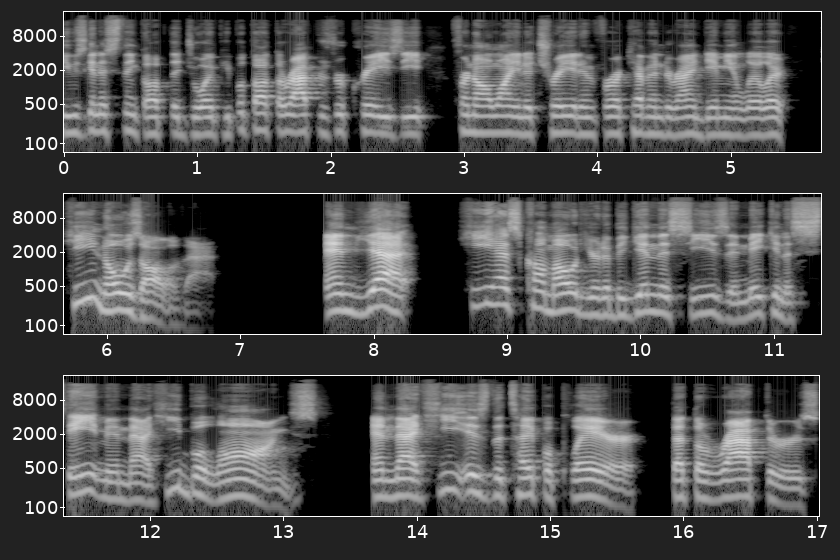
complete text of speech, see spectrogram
he was going to stink up the joint. People thought the Raptors were crazy for not wanting to trade him for a Kevin Durant, Damian Lillard. He knows all of that. And yet he has come out here to begin this season making a statement that he belongs and that he is the type of player that the Raptors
